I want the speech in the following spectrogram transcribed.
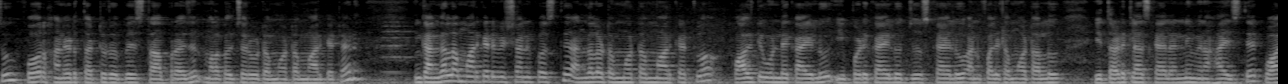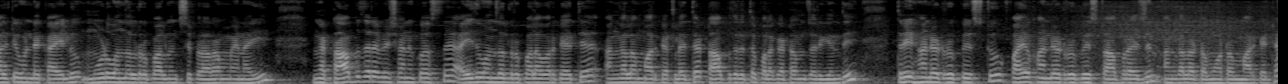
to four hundred thirty rupees top price Molakalacheruvu tomato మార్కెటెడ్. ఇంకా అంగళ మార్కెట్ విషయానికి వస్తే అంగళ్ళ టమోటా మార్కెట్లో క్వాలిటీ ఉండే కాయలు ఈ పొడి కాయలు జ్యూస్ కాయలు అన్క్వాలిటీ టమోటాలు ఈ థర్డ్ క్లాస్ కాయలన్నీ మినహాయిస్తే క్వాలిటీ ఉండే కాయలు మూడు వందల రూపాయల నుంచి ప్రారంభమైనాయి. ఇంకా టాప్ ధర విషయానికి వస్తే ఐదు వందల రూపాయల వరకు అయితే అంగళ మార్కెట్లో అయితే టాప్ ధర అయితే పలకటం జరిగింది. Three hundred rupees to five hundred rupees top price అంగళ టమోటా మార్కెట్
